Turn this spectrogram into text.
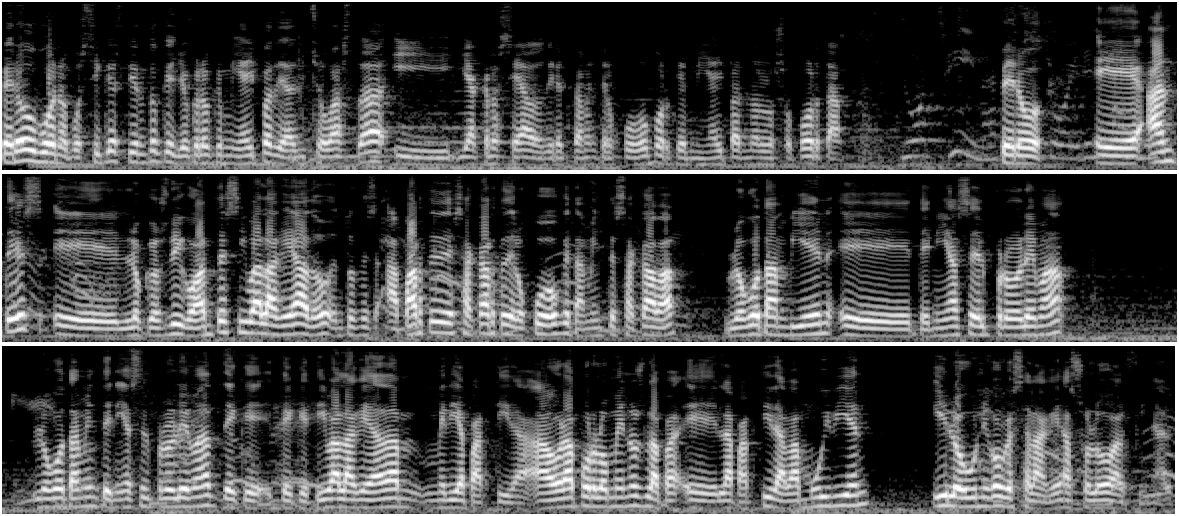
pero bueno, pues sí que es cierto que yo creo que mi iPad ya ha dicho basta y, y ha craseado directamente el juego porque mi iPad no lo soporta. Pero eh, antes, eh, lo que os digo, antes iba lagueado, entonces aparte de sacarte del juego, que también te sacaba, luego también eh, tenías el problema luego también tenías el problema de que, de que te iba lagueada media partida. Ahora por lo menos la, eh, la partida va muy bien y lo único que se laguea solo al final.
